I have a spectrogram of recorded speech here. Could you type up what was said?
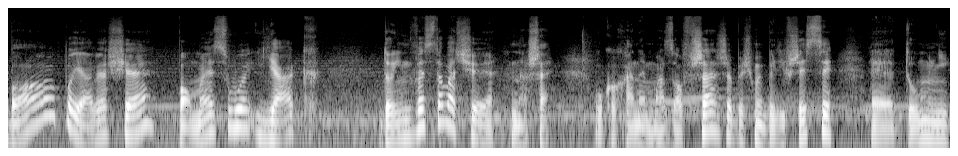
bo pojawia się pomysł, jak doinwestować nasze ukochane Mazowsze, żebyśmy byli wszyscy dumni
